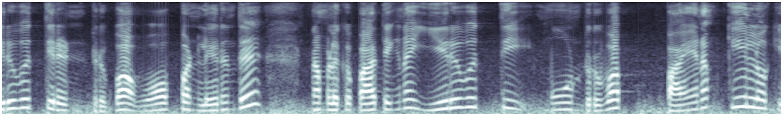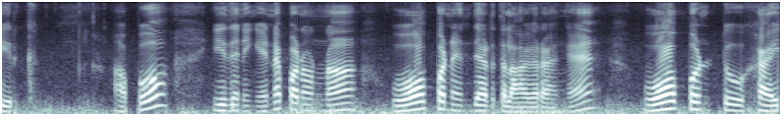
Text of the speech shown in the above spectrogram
இருபத்தி ரெண்டு ரூபா ஓப்பன்லேருந்து நம்மளுக்கு பார்த்தீங்கன்னா இருபத்தி மூன்று ரூபா பயணம் கீழ் நோக்கி இருக்குது அப்போது இதை நீங்கள் என்ன பண்ணணும்னா ஓப்பன் எந்த இடத்துல ஆகிறாங்க? Open to high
